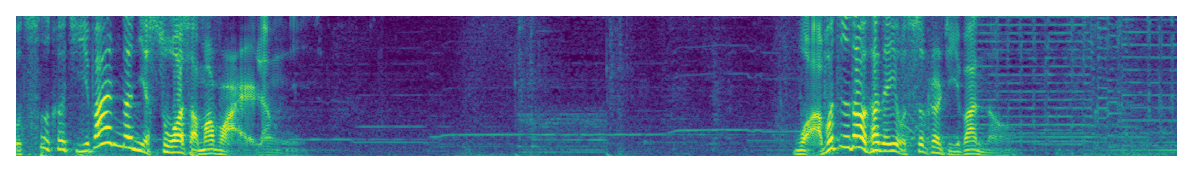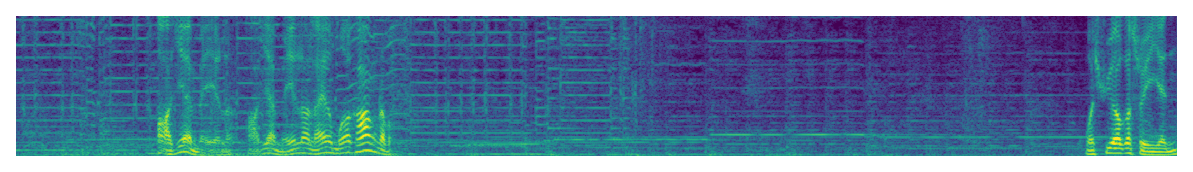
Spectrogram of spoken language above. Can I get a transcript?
有刺客羁绊呢？你说什么玩意儿呢？我不知道他得有刺客羁绊呢。大剑没了，大剑没了，来个魔抗子吧。我需要个水银。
